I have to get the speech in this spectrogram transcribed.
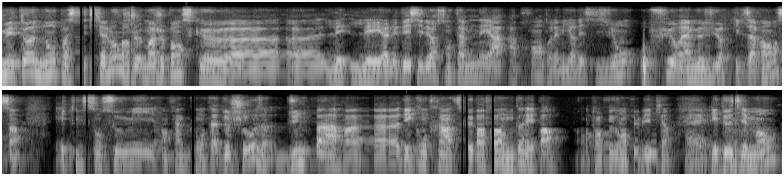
m'étonne, non, pas spécialement. moi, je pense que euh, euh, les, les, décideurs sont amenés à, prendre les meilleures décisions au fur et à mesure qu'ils avancent et qu'ils sont soumis, en fin de compte, à deux choses. D'une part, euh, des contraintes que parfois on ne connaît pas en tant que grand public, et deuxièmement,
